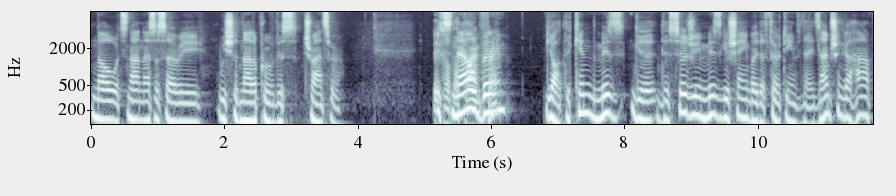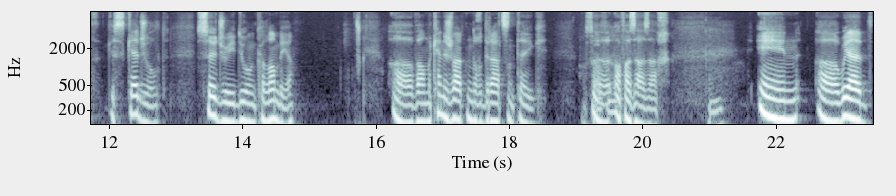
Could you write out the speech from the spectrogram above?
no, it's not necessary, we should not approve this transfer. It's now time been- frame? Ja, the kind mis ge, the surgery misgeschehen by the 13th day. Sie haben schon gehad, gescheduled surgery do in Colombia. Uh, weil man kann nicht warten noch 13 Tage Also, uh, ja. auf a Sasach. Okay. And uh, we had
